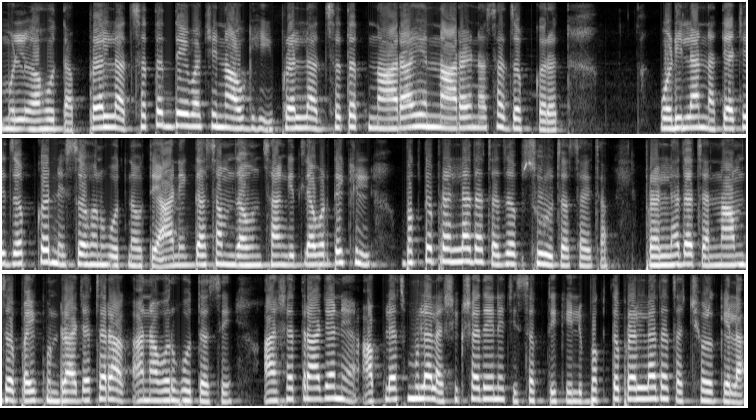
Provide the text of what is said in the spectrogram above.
मुलगा होता. प्रल्हाद सतत देवाचे नाव घेई. प्रल्हाद सतत नारायण नारायण असा जप करत. वडिलांना त्याचे जप करणे सहन होत नव्हते. अनेकदा समजावून सांगितल्यावर देखील भक्त प्रल्हादाचा जप सुरूच असायचा. प्रल्हादाचा नाम जप ऐकून राजाचा राग अनावर होत असे. अशात राजाने आपल्याच मुलाला शिक्षा देण्याची सक्ती केली. भक्त प्रल्हादाचा छळ केला.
